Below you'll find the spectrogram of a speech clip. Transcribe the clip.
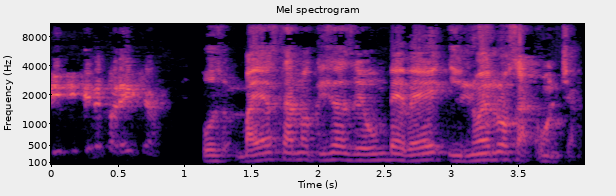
Sí, sí, tiene pareja. Pues vaya a estar noticias de un bebé y no es Rosa Concha.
